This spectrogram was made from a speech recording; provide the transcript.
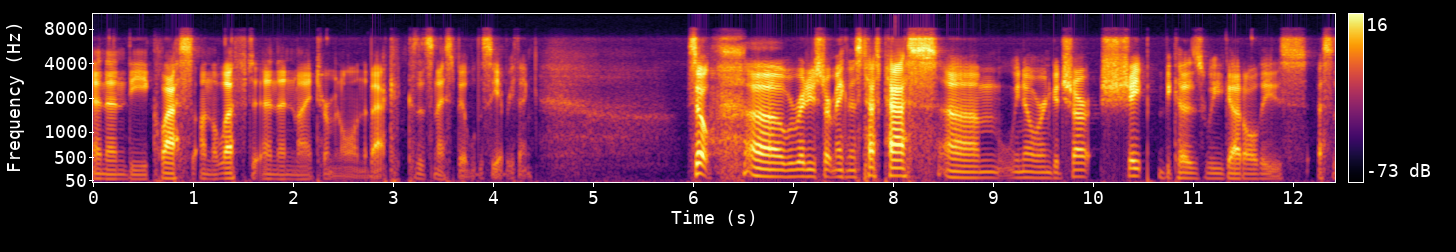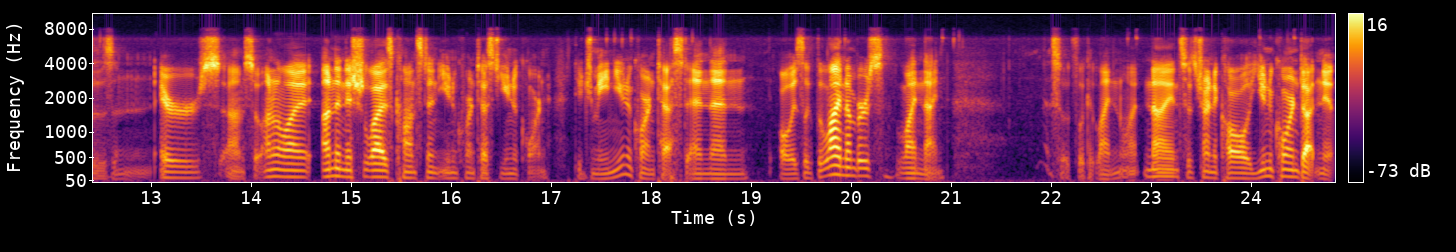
and then the class on the left, and then my terminal on the back, because it's nice to be able to see everything. So uh, we're ready to start making this test pass. Um, we know we're in good shape because we got all these S's and errors. Um, so uninitialized constant unicorn test unicorn. Did you mean unicorn test? And then always look at the line numbers, line 9. So let's look at line 9. So it's trying to call unicorn.new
